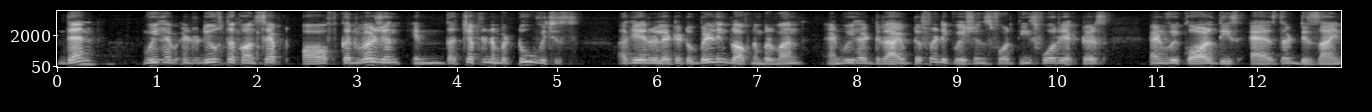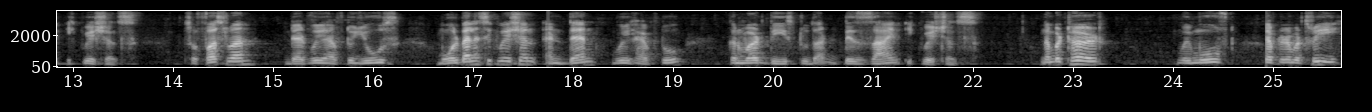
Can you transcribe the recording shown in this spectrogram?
Then we have introduced the concept of conversion in the chapter number 2 which is again related to building block number 1 and we had derived different equations for these four reactors and we call these as the design equations. So first one that we have to use mole balance equation and then we have to convert these to the design equations. Number third, we moved chapter number three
